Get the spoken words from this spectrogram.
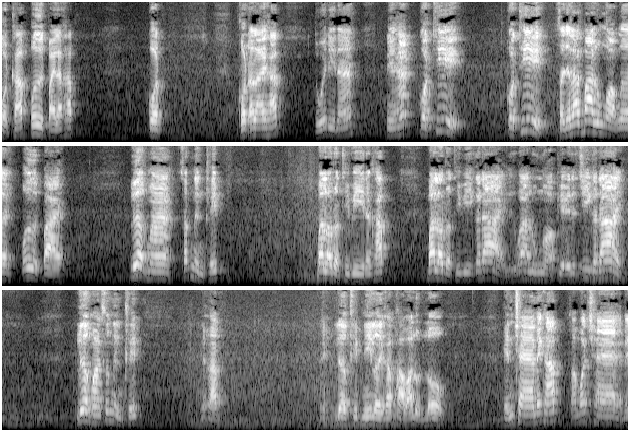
กดครับปืดไปแล้วครับ กด กดอะไรครับ ดูให้ดีนะนี่ฮะกดที่กดที่สัญลักษณ์บ้านลุงออกเลยปืดไป เลือกมาสักหนึ่งคลิป บ้านเราดทีวีนะครับ บ้านเราดทีวีก็ได้ หรือว่าลุงหงอเพียวเอเนจีก็ได้ เลือกมาสักหนึ่งคลิปนะครับ นี่เลือกคลิปนี้เลยครับ ภาวะหลุดโลก เห็นแชร์ไหมครับคำว่าแชร์เห็นไหม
